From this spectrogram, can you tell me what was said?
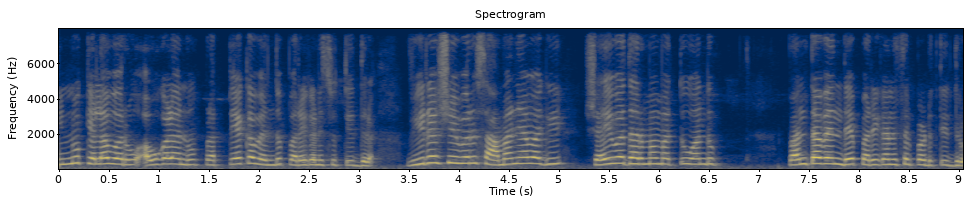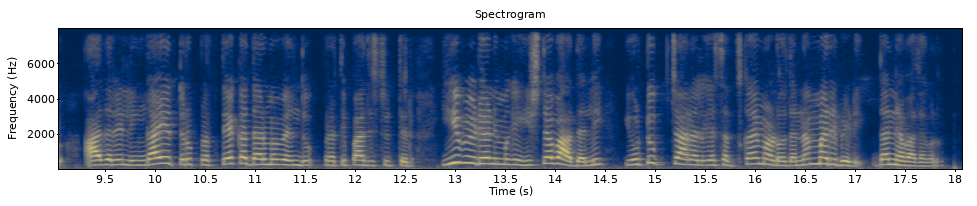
ಇನ್ನು ಕೆಲವರು ಅವುಗಳನ್ನು ಪ್ರತ್ಯೇಕವೆಂದು ಪರಿಗಣಿಸುತ್ತಿದ್ದರು ವೀರಶೈವರು ಸಾಮಾನ್ಯವಾಗಿ ಶೈವ ಧರ್ಮ ಮತ್ತು ಒಂದು ಪಂಥವೆಂದೇ ಪರಿಗಣಿಸಲ್ಪಡುತ್ತಿದ್ದರು. ಆದರೆ ಲಿಂಗಾಯತರು ಪ್ರತ್ಯೇಕ ಧರ್ಮವೆಂದು ಪ್ರತಿಪಾದಿಸುತ್ತಿರು. ಈ ವಿಡಿಯೋ ನಿಮಗೆ ಇಷ್ಟವಾದಲ್ಲಿ ಯೂಟ್ಯೂಬ್ ಚಾನಲ್ಗೆ ಸಬ್ಸ್ಕ್ರೈಬ್ ಮಾಡೋದನ್ನು ಮರಿಬೇಡಿ. ಧನ್ಯವಾದಗಳು.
